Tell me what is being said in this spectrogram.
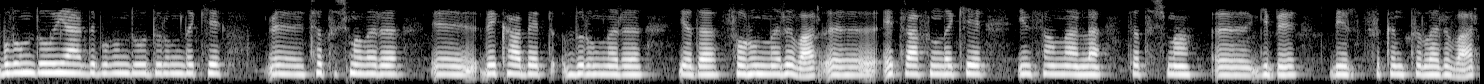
Bulunduğu yerde, bulunduğu durumdaki e, çatışmaları, e, rekabet durumları ya da sorunları var. E, etrafındaki insanlarla çatışma gibi bir sıkıntıları var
